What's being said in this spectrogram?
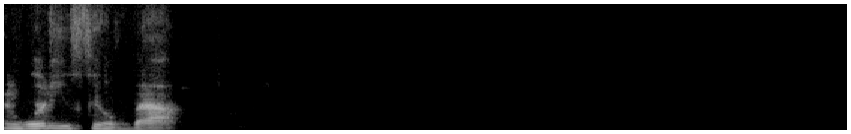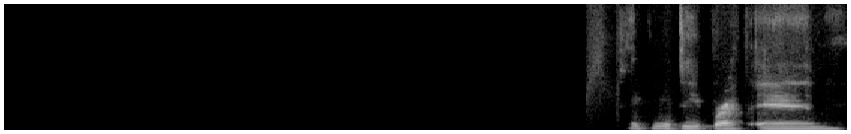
And where do you feel that? Taking a deep breath in,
